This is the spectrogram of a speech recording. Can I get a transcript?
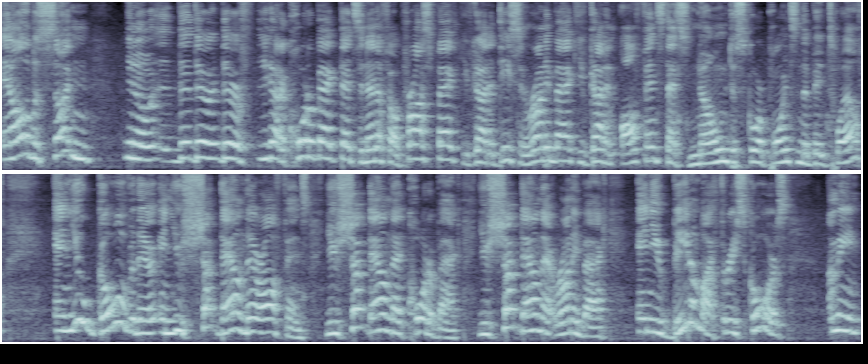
and all of a sudden. You know, they're, they're, you got a quarterback that's an NFL prospect. You've got a decent running back. You've got an offense that's known to score points in the Big 12. And you go over there and you shut down their offense. You shut down that quarterback. You shut down that running back, and you beat them by three scores. I mean,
